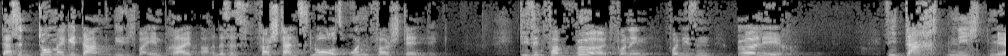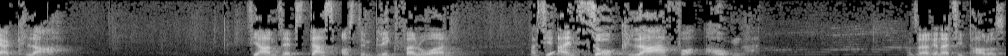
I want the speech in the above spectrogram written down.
Das sind dumme Gedanken, die sich bei ihnen breit machen. Das ist verstandslos, unverständig. Die sind verwirrt von, den, von diesen Irrlehrern. Sie dachten nicht mehr klar. Sie haben selbst das aus dem Blick verloren, was sie einst so klar vor Augen hatten. Und so erinnert sich Paulus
